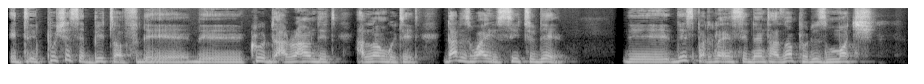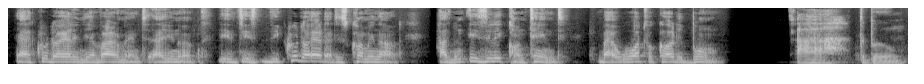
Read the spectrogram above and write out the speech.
it, it, pushes a bit of the, the crude around it along with it. That is why you see today the, this particular incident has not produced much uh, crude oil in the environment. Uh, you know, it is the crude oil that is coming out has been easily contained by what we call the boom. Ah, the boom.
